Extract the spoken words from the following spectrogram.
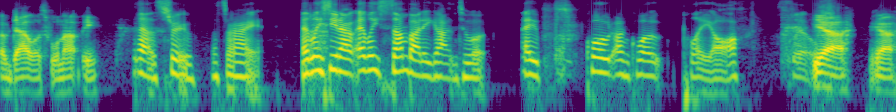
of Dallas will not be. yeah, that's true. That's right. At least you know, at least somebody got into a, a quote unquote playoff. So Yeah. Yeah.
